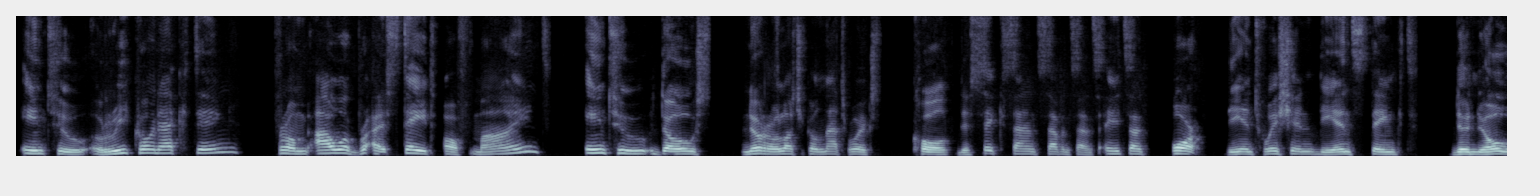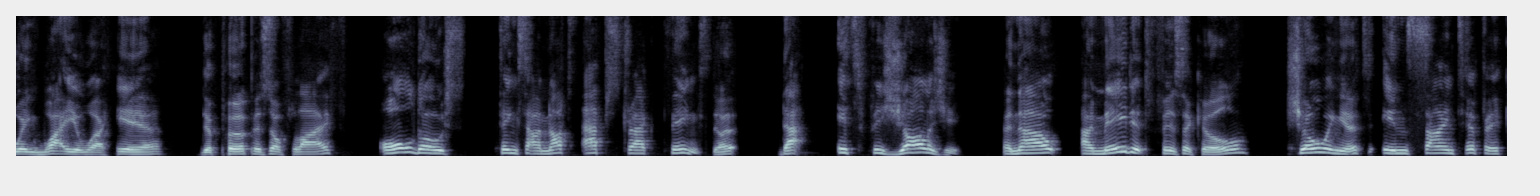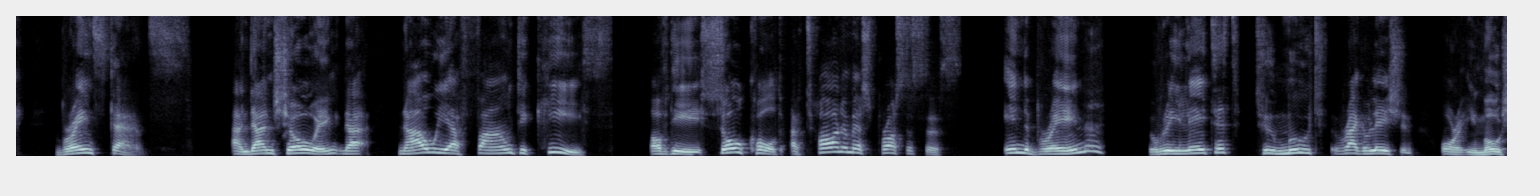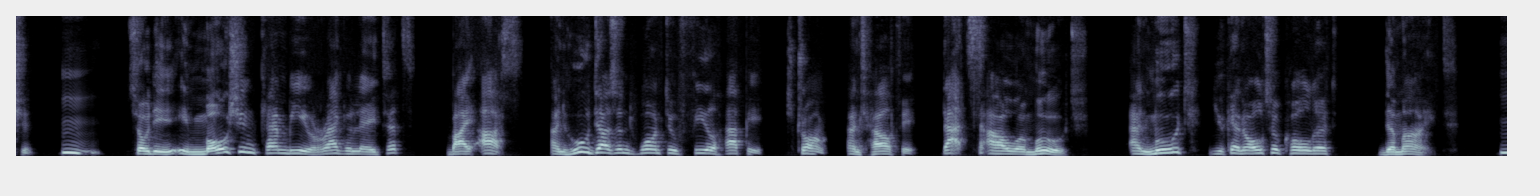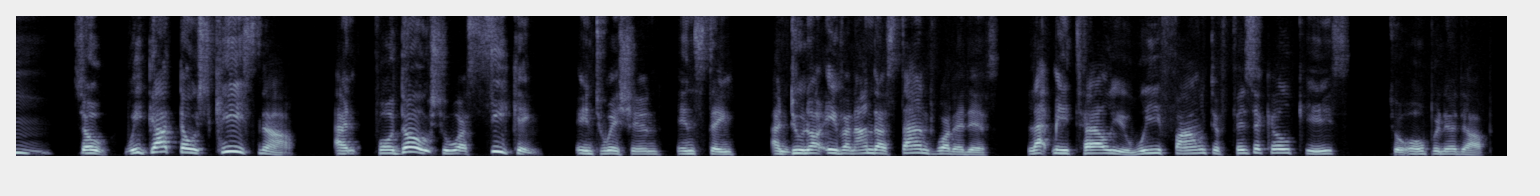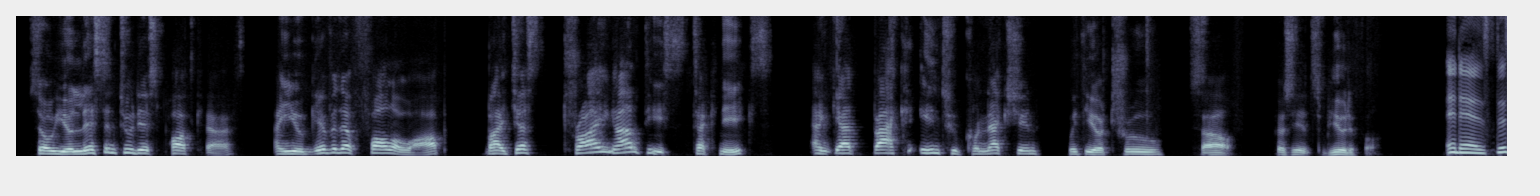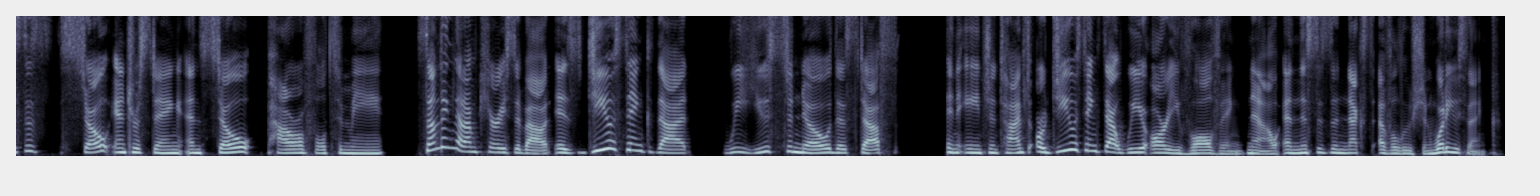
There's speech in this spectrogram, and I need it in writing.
into reconnecting from our uh, state of mind into those neurological networks called the sixth sense, seventh sense, eighth sense, or the intuition, the instinct, the knowing why you are here, the purpose of life. All those things are not abstract things. The, that it's physiology. And now I made it physical, showing it in scientific brain scans, and then showing that now we have found the keys of the so called autonomous processes in the brain related to mood regulation or emotion. Mm. So the emotion can be regulated by us. And who doesn't want to feel happy, strong, and healthy? That's our mood. And mood, you can also call it the mind. Mm. So we got those keys now. And for those who are seeking intuition, instinct, and do not even understand what it is, let me tell you, we found the physical keys to open it up. So you listen to this podcast and you give it a follow up by just trying out these techniques and get back into connection with your true self because it's beautiful. It is. This is so interesting and so powerful to me. Something that I'm curious about is do you think that we used to know this stuff in ancient times, or do you think that we are evolving now and this is the next evolution? What do you think?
